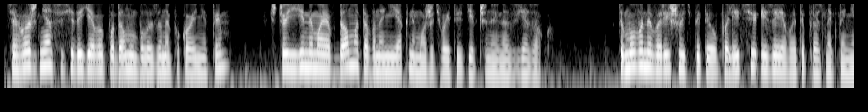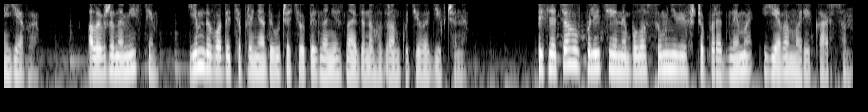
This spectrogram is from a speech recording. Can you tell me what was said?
Цього ж дня сусіди Єви по дому були занепокоєні тим, що її немає вдома та вони ніяк не можуть вийти з дівчиною на зв'язок. Тому вони вирішують піти у поліцію і заявити про зникнення Єви. Але вже на місці їм доводиться прийняти участь в опізнанні знайденого зранку тіла дівчини. Після цього в поліції не було сумнівів, що перед ними Єва Марі Карсон.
